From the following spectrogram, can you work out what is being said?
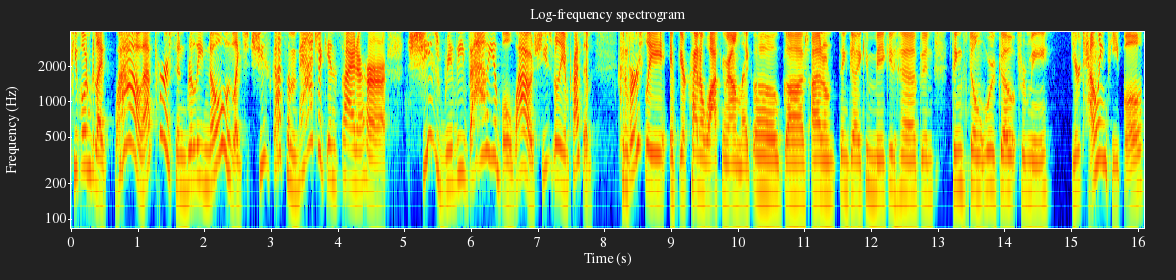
people are gonna be like, wow, that person really knows. Like, she's got some magic inside of her. She's really valuable. Wow, she's really impressive. Conversely, if you're kind of walking around like, oh gosh, I don't think I can make it happen, things don't work out for me, you're telling people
